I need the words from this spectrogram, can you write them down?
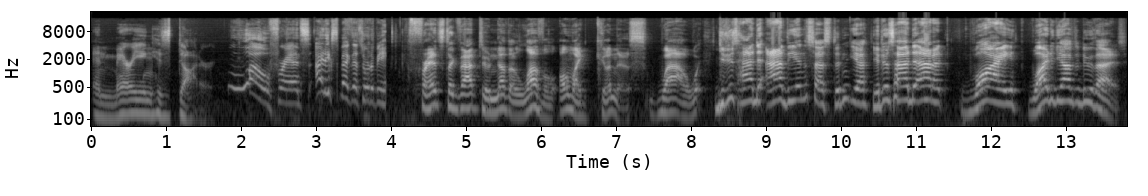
and marrying his daughter. Whoa, France! I'd expect that sort of behavior France took that to another level. Oh my goodness. Wow. You just had to add the incest, didn't you? You just had to add it. Why? Why did you have to do that?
